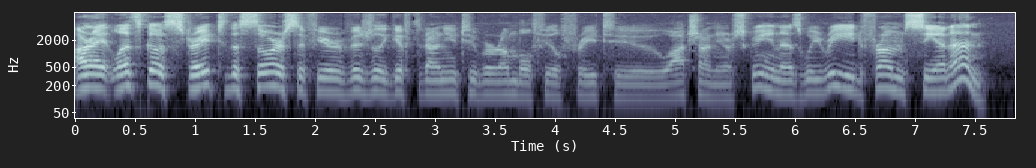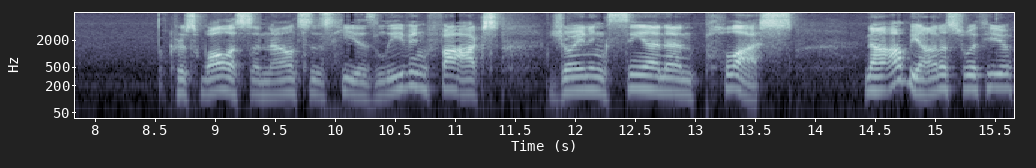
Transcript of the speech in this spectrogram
All right, let's go straight to the source. If you're visually gifted on YouTube or Rumble, feel free to watch on your screen as we read from CNN. Chris Wallace announces he is leaving Fox, joining CNN Plus. Now, I'll be honest with you,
